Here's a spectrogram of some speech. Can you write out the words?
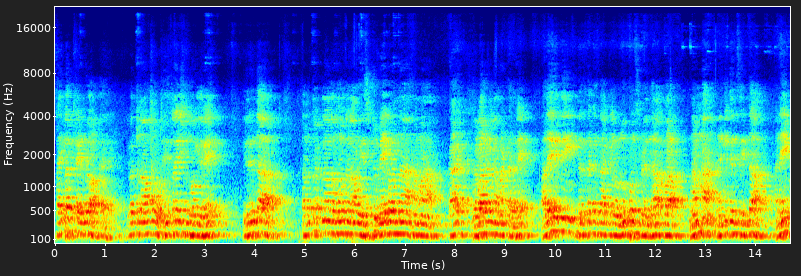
ಸೈಬರ್ ಕ್ರೈಮ್ಗಳು ಆಗ್ತಾ ಇದೆ. ಇವತ್ತು ನಾವು ಡಿಜಿಟಲೈಸೇಷನ್ ಹೋಗಿದ್ದೇವೆ. ಇದರಿಂದ ತಂತ್ರಜ್ಞಾನದ ಮೂಲಕ ನಾವು ಎಷ್ಟು ವೇಗವನ್ನ ನಮ್ಮ ಕಾರ್ಯ ವ್ಯವಹಾರಗಳನ್ನ ಮಾಡ್ತಾರೆ ಅದೇ ರೀತಿ ಇರತಕ್ಕಂಥ ಕೆಲವು ಲೂಪೋಲ್ಸ್ಗಳಿಂದ ಅಥವಾ ನಮ್ಮ ನೆಗ್ಲಿಜೆನ್ಸ್ ಇಂದ ಅನೇಕ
